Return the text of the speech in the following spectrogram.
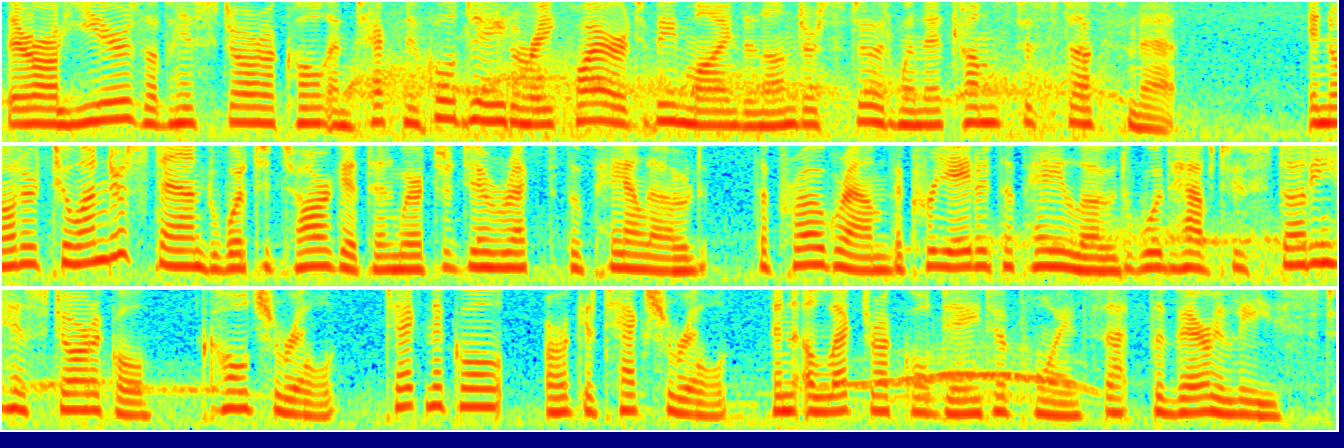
There are years of historical and technical data required to be mined and understood when it comes to Stuxnet. In order to understand what to target and where to direct the payload, the program that created the payload would have to study historical, cultural, technical, architectural, and electrical data points at the very least.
